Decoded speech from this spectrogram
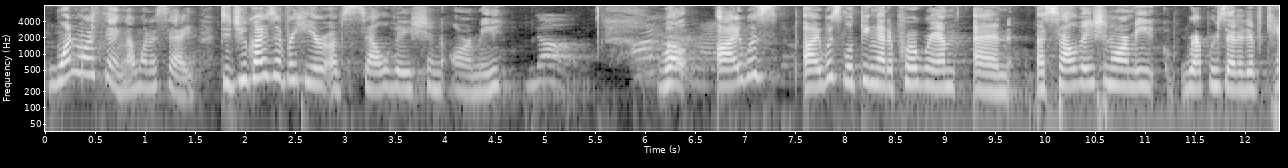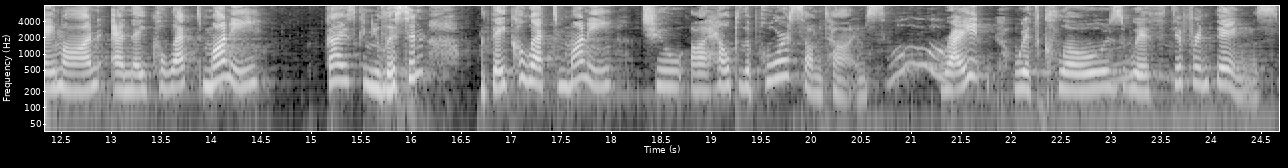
One more thing I want to say. Did you guys ever hear of Salvation Army? No. Well, I was I was looking at a program and a Salvation Army representative came on and they collect money. Guys, can you listen? They collect money to uh, help the poor sometimes, right? With clothes, with different things.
